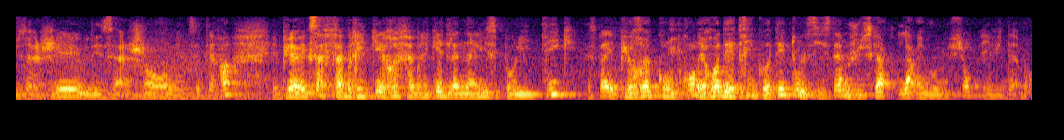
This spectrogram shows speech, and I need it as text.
usagers ou des agents, etc. Et puis avec ça, fabriquer, refabriquer de l'analyse politique, n'est-ce pas? Et puis recomprendre et redétricoter tout le système jusqu'à la révolution, évidemment.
